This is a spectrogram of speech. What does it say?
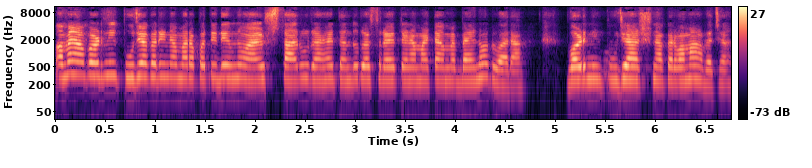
અમે આ વડની પૂજા કરીને અમારા પતિદેવનું આયુષ સારું રહે, તંદુરસ્ત રહે તેના માટે અમે બહેનો દ્વારા વડની પૂજા અર્ચના કરવામાં આવે છે.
